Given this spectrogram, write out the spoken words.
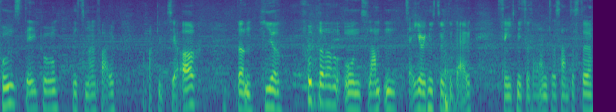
Kunstdeko, nicht zu meinem Fall, aber gibt es ja auch. Dann hier Futter und Lampen, zeige ich euch nicht so im Detail, das ist eigentlich nicht das Interessanteste.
